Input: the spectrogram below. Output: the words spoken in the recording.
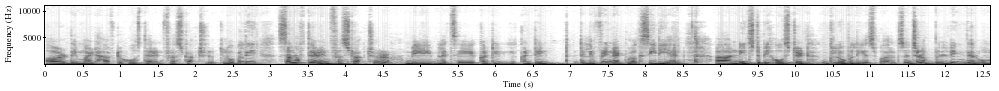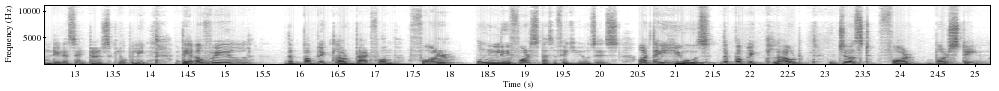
or they might have to host their infrastructure globally. Some of their infrastructure may let's say content delivery network cdn uh, needs to be hosted globally as well. So instead of building their own data centers globally they avail the public cloud platform for only for specific uses. Or they use the public cloud just for bursting.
